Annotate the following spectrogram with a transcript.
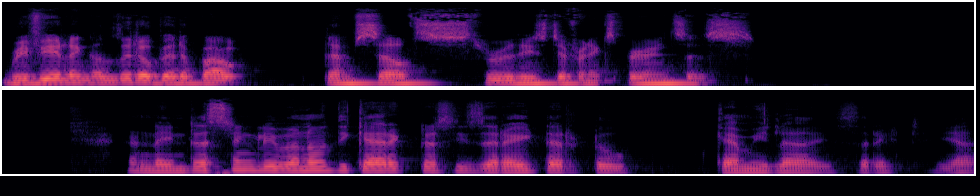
revealing a little bit about themselves through these different experiences and interestingly, one of the characters is a writer too. Camilla is right. Yeah.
